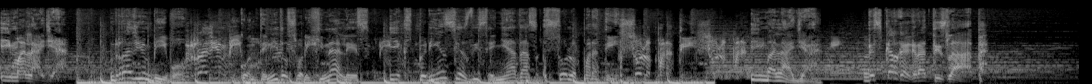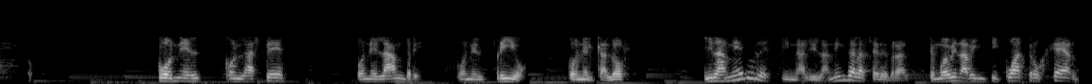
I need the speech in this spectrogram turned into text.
Himalaya. Radio en vivo. Radio en vivo. Contenidos originales y experiencias diseñadas solo para ti. Solo para ti. Himalaya. Descarga gratis la app. con el con la sed, con el hambre, con el frío, con el calor. Y la médula espinal y la amígdala cerebral se mueven a 24 Hz.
